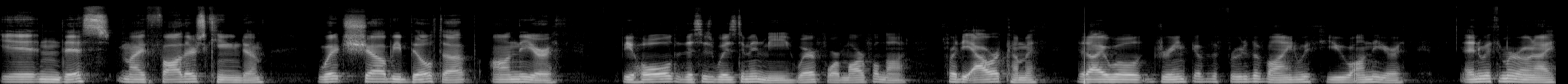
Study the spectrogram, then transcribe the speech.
in this my Father's kingdom, which shall be built up on the earth. Behold, this is wisdom in me, wherefore marvel not, for the hour cometh that I will drink of the fruit of the vine with you on the earth, and with Moroni,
